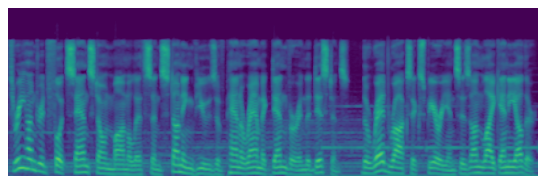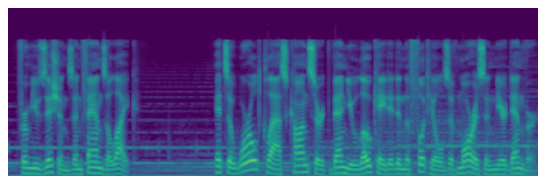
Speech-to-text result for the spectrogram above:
300-foot sandstone monoliths and stunning views of panoramic Denver in the distance, the Red Rocks experience is unlike any other for musicians and fans alike. It's a world-class concert venue located in the foothills of Morrison near Denver.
